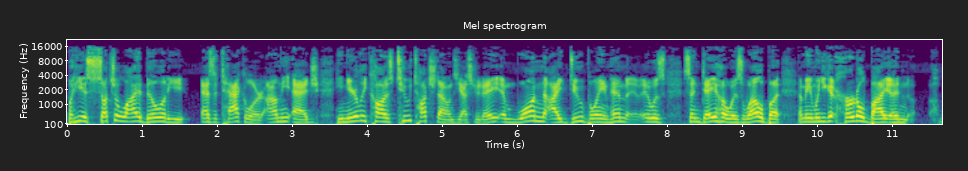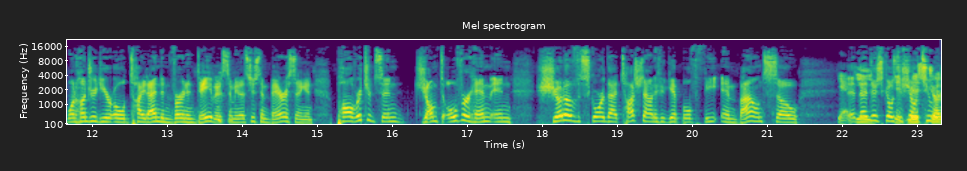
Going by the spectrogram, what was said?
but he is such a liability as a tackler on the edge. He nearly caused two touchdowns yesterday, and one I do blame him. It was Sendejo as well, but I mean, when you get hurdled by an 100 year old tight end in Vernon Davis. I mean, that's just embarrassing. And Paul Richardson jumped over him and should have scored that touchdown if you get both feet in bounce. So yeah, that just goes to show too.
